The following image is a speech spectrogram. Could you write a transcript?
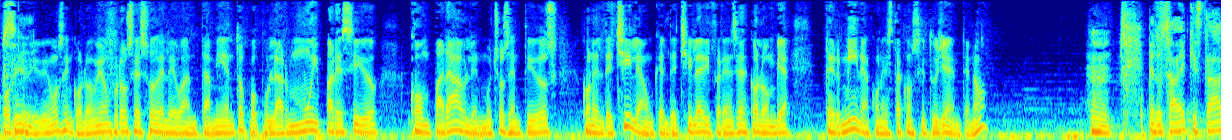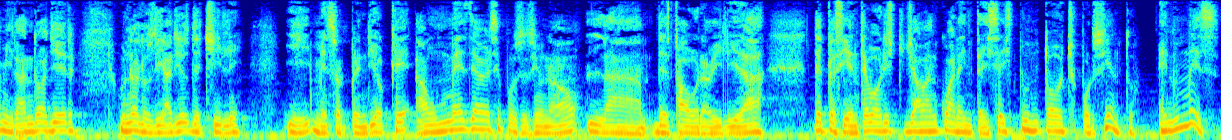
porque vivimos en Colombia un proceso de levantamiento popular muy parecido, comparable en muchos sentidos con el de Chile, aunque el de Chile, a diferencia de Colombia, termina con esta constituyente, ¿no? Mm. Pero sabe que estaba mirando ayer uno de los diarios de Chile y me sorprendió que a un mes de haberse posicionado la desfavorabilidad del presidente Boris ya va en 46.8%. En un mes.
